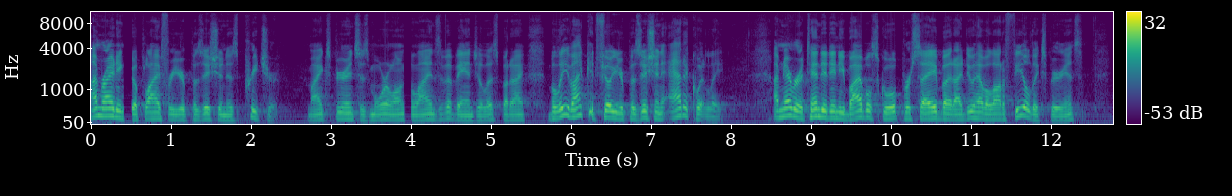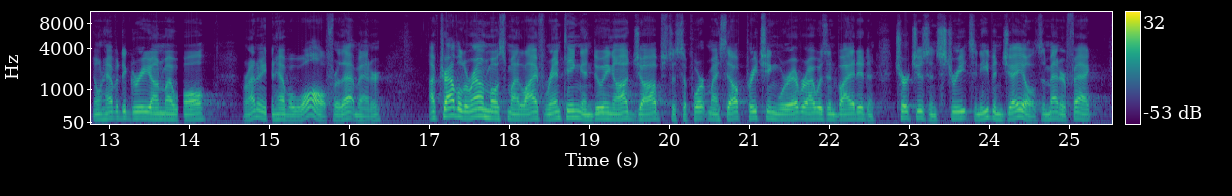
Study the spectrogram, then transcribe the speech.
I'm writing to apply for your position as preacher. My experience is more along the lines of evangelist, but I believe I could fill your position adequately. I've never attended any Bible school per se, but I do have a lot of field experience. Don't have a degree on my wall, or I don't even have a wall for that matter. I've traveled around most of my life renting and doing odd jobs to support myself, preaching wherever I was invited, in churches and streets and even jails. As a matter of fact,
